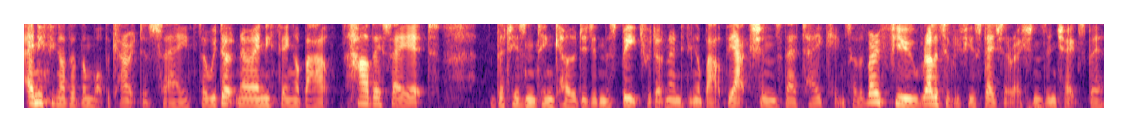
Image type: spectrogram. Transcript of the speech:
anything other than what the characters say. So, we don't know anything about how they say it, that isn't encoded in the speech. We don't know anything about the actions they're taking. So there are very few, relatively few stage directions in Shakespeare,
